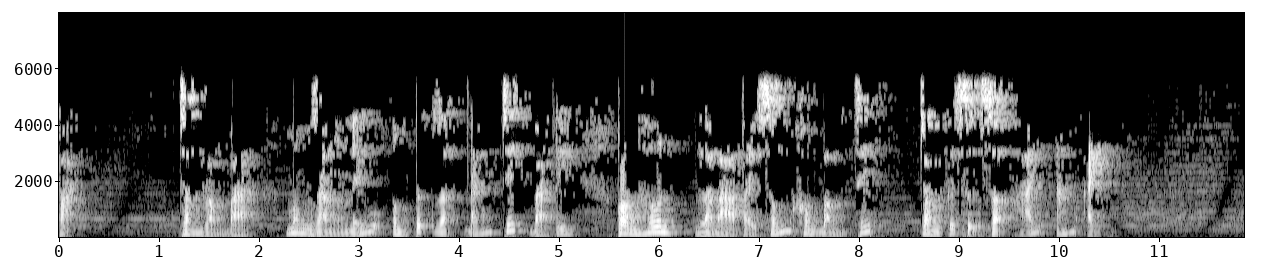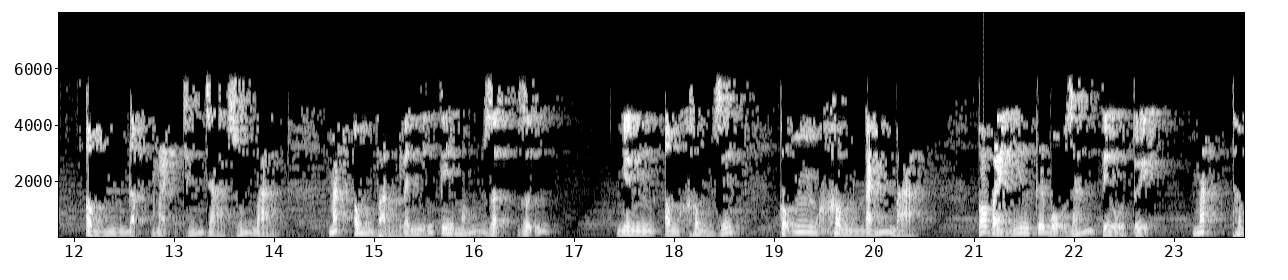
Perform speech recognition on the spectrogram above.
phải. Trong lòng bà, Mong rằng nếu ông tức giận đánh chết bà đi, Còn hơn là bà phải sống không bằng chết Trong cái sự sợ hãi ám ảnh. Ông đập mạnh chén trà xuống bàn, Mắt ông vằn lên những tia máu giận dữ. Nhưng ông không giết, Cũng không đánh bà. Có vẻ như cái bộ dáng tiểu tụy, Mắt thâm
